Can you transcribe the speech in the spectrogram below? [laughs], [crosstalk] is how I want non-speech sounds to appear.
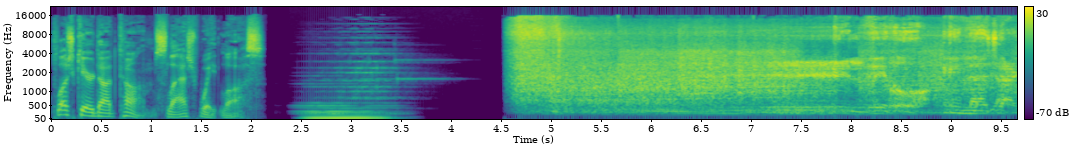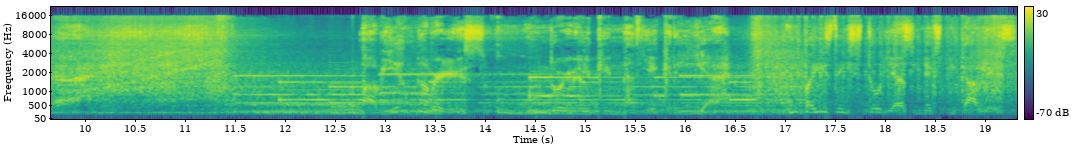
plushcare.com slash weight loss. El dedo en la llaga. Había una vez un mundo en el que nadie creía. Un país de historias inexplicables.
